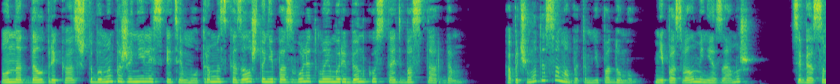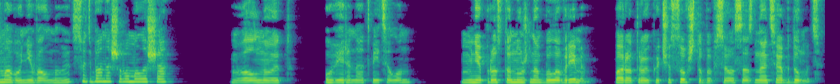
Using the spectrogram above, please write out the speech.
Он отдал приказ, чтобы мы поженились этим утром и сказал, что не позволит моему ребенку стать бастардом. А почему ты сам об этом не подумал? Не позвал меня замуж? Тебя самого не волнует судьба нашего малыша?» «Волнует», – уверенно ответил он. «Мне просто нужно было время, пара-тройка часов, чтобы все осознать и обдумать.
